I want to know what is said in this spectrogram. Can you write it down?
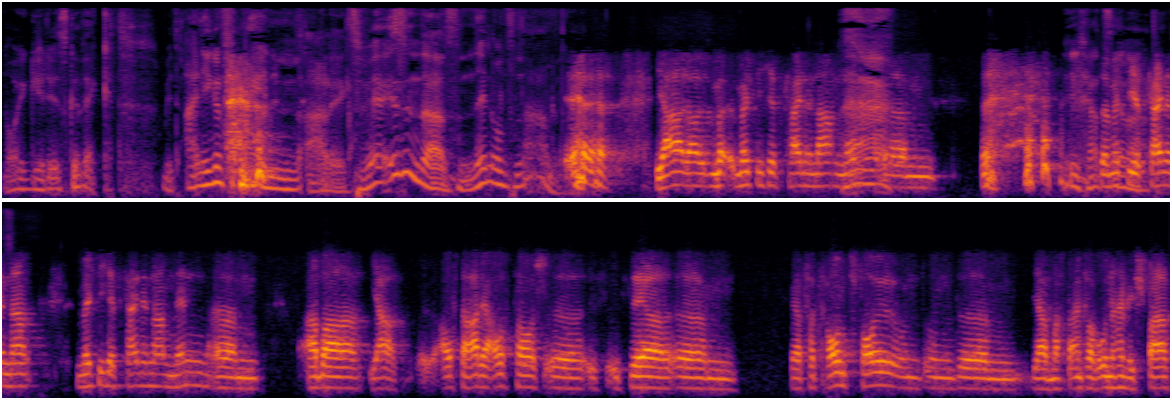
Neugierde ist geweckt mit einigen Vereinen, Alex. Wer ist denn das? Nenn uns Namen. ja, da möchte ich jetzt keine Namen nennen. Ah. Ähm, ich da möchte ich jetzt keine Namen, möchte ich jetzt keine Namen nennen. Ähm, aber ja, auch da der Austausch äh, ist, ist, sehr ähm, ja, vertrauensvoll und, und ähm, ja, macht einfach unheimlich Spaß,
